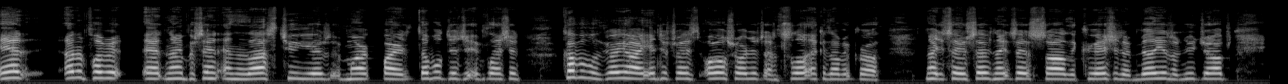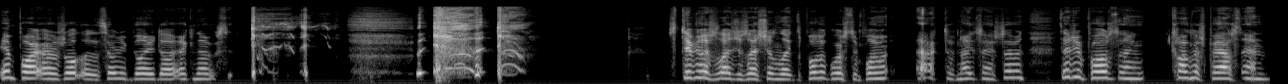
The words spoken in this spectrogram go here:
and unemployment at 9%, and the last two years marked by double digit inflation, coupled with very high interest rates, oil shortages, and slow economic growth. 1977 1977 saw the creation of millions of new jobs, in part as a result of the $30 billion economic stimulus legislation like the Public Works Employment Act of 1977 that he proposed and Congress passed and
